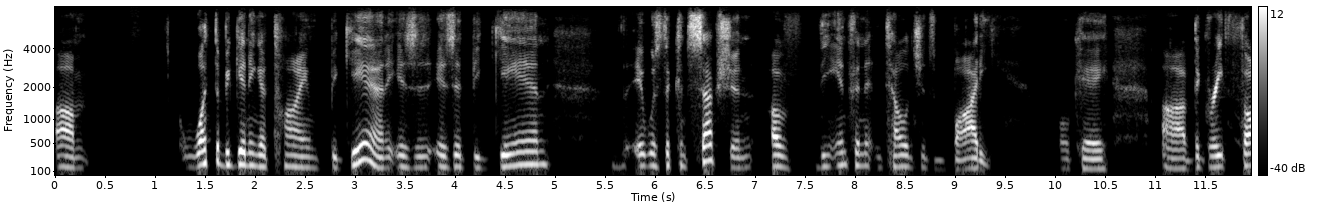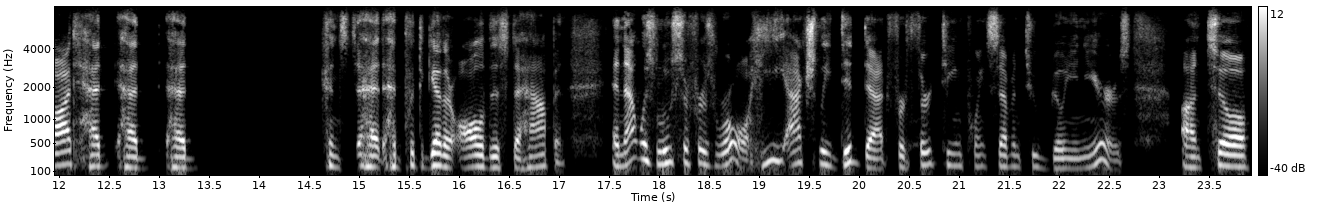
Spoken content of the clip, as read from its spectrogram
um, what the beginning of time began is is it began it was the conception of the infinite intelligence body okay? Uh, the great thought had had had had had put together all of this to happen. And that was lucifer's role. He actually did that for 13.72 billion years until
